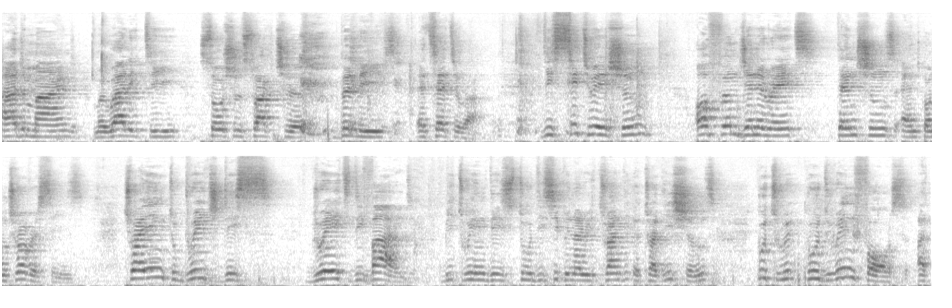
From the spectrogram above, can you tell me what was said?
other mind, morality, social structure, beliefs, etc. This situation often generates tensions and controversies. Trying to bridge this great divide between these two disciplinary tra uh, traditions could, re could reinforce a,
